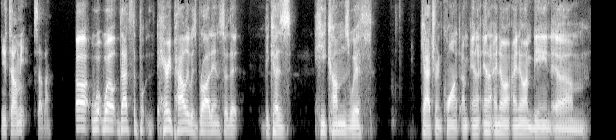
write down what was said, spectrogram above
You tell me, Sevan. Uh, well, well, that's the Harry Pally was brought in so that because he comes with Katrin Quant. I'm and and I know I know I'm being um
